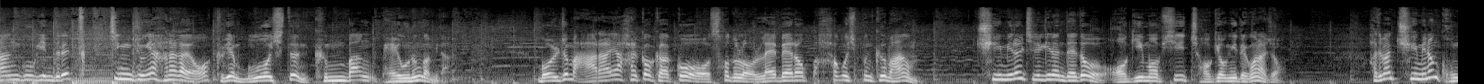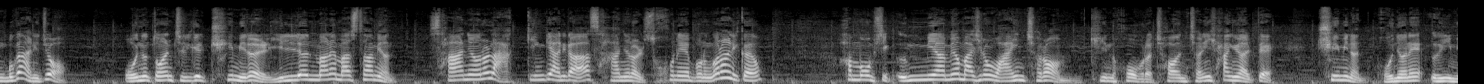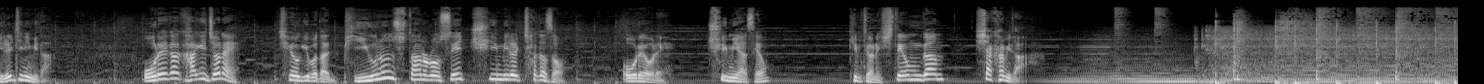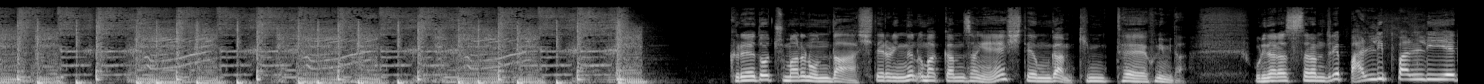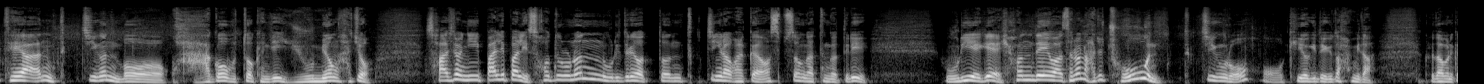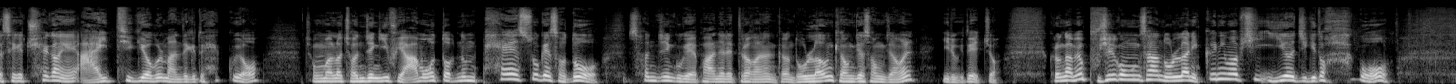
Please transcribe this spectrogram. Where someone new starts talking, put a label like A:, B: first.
A: 한국인들의 특징 중에 하나가요. 그게 무엇이든 금방 배우는 겁니다. 뭘 좀 알아야 할 것 같고 서둘러 레벨업 하고 싶은 그 마음. 취미를 즐기는데도 어김없이 적용이 되곤 하죠. 하지만 취미는 공부가 아니죠. 5년 동안 즐길 취미를 1년 만에 마스터하면 4년을 아낀 게 아니라 4년을 손해보는 건 아닐까요? 한 모금씩 음미하며 마시는 와인처럼 긴 호흡으로 천천히 향유할 때 취미는 본연의 의미를 지닙니다. 올해가 가기 전에 채우기보단 비우는 수단으로서의 취미를 찾아서 오래오래 취미하세요. 김태현의 시대음감 시작합니다. 그래도 주말은 온다. 시대를 읽는 음악 감상의 시대음감 김태훈입니다. 우리나라 사람들의 빨리빨리에 대한 특징은 뭐 과거부터 굉장히 유명하죠. 사실은 이 빨리빨리 서두르는 우리들의 어떤 특징이라고 할까요? 습성 같은 것들이 우리에게 현대에 와서는 아주 좋은 특징으로 어, 기억이 되기도 합니다. 그러다 보니까 세계 최강의 IT 기업을 만들기도 했고요. 정말로 전쟁 이후에 아무것도 없는 폐 속에서도 선진국의 반열에 들어가는 그런 놀라운 경제 성장을 이루기도 했죠. 그런가 하면 부실공사 논란이 끊임없이 이어지기도 하고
